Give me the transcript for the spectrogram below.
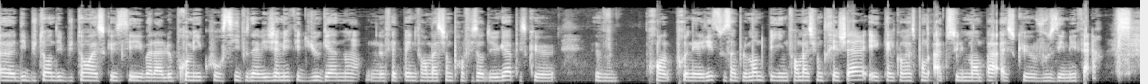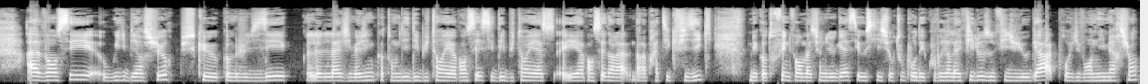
Euh, débutant, débutant, est-ce que c'est voilà le premier cours? Si vous n'avez jamais fait de yoga, non, ne faites pas une formation de professeur de yoga parce que vous prenez le risque tout simplement de payer une formation très chère et qu'elle corresponde absolument pas à ce que vous aimez faire. Avancer, oui, bien sûr, puisque comme je disais, Là, j'imagine quand on me dit débutant et avancé, c'est débutant et, avancé dans la, pratique physique. Mais quand on fait une formation de yoga, c'est aussi surtout pour découvrir la philosophie du yoga, pour vivre en immersion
